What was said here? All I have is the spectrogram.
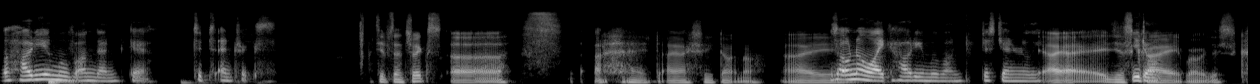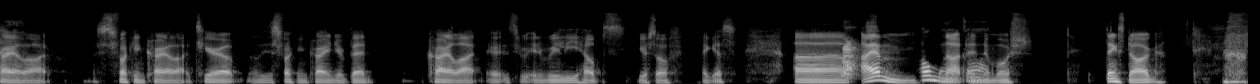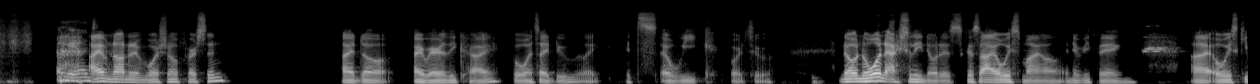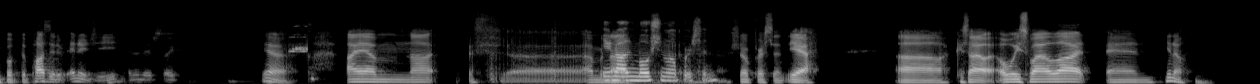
Well, how do you move on then? Okay, tips and tricks. Tips and tricks. Uh, I, I actually don't know. I So no, like how do you move on? Just generally. I, I just You don't. cry, bro. Just cry a lot. Just fucking cry a lot. Tear up. Just fucking cry in your bed. Cry a lot. It's it really helps yourself, I guess. Uh, I am Oh not an God. emotion. Thanks, dog. Okay, I am not an emotional person. I don't. I rarely cry, but once I do, like it's a week or two. No, no one actually noticed because I always smile and everything. I always keep up the positive energy, and then there's like, yeah, I am not. if, Uh, I'm You're not not an emotional person. a show person. Yeah, uh, because I always smile a lot, and you know,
